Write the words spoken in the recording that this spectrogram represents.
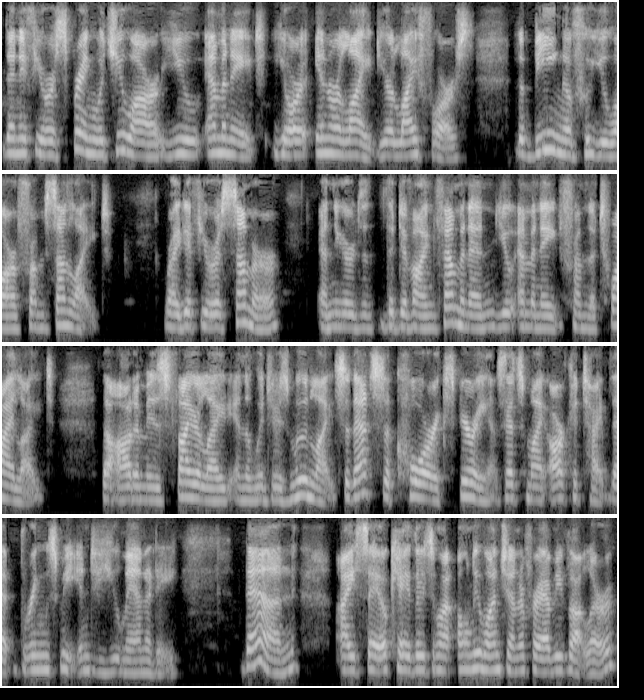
then if you're a spring, which you are, you emanate your inner light, your life force, the being of who you are from sunlight, right? If you're a summer and you're the, the divine feminine, you emanate from the twilight. The autumn is firelight and the winter is moonlight. So that's the core experience. That's my archetype that brings me into humanity. Then I say, okay, there's only one Jennifer Abby Butler.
